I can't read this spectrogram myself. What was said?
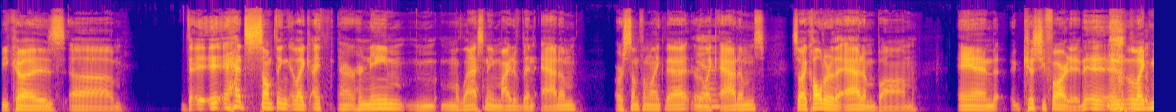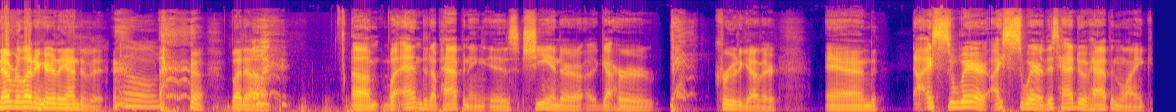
because um, th- it, it had something like I her name, m- my last name might have been Adam or something like that, or like Adams. So I called her the Atom Bomb, and because she farted, and, and like never let her hear the end of it. Oh, but uh, um, what ended up happening is she and her uh, got her crew together, and I swear, I swear, this had to have happened like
